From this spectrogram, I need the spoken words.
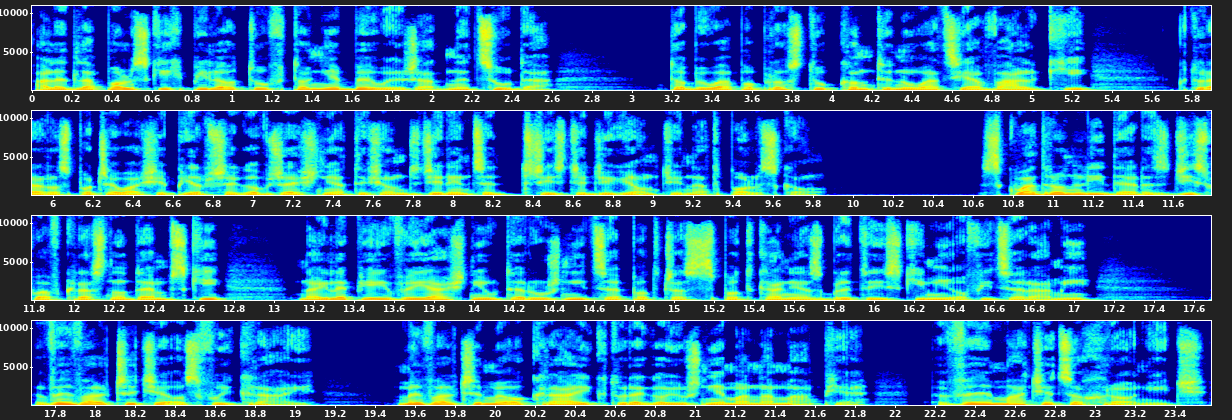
Ale dla polskich pilotów to nie były żadne cuda. To była po prostu kontynuacja walki, która rozpoczęła się 1 września 1939 nad Polską. Składron lider Zdzisław Krasnodębski najlepiej wyjaśnił te różnice podczas spotkania z brytyjskimi oficerami. Wy walczycie o swój kraj. My walczymy o kraj, którego już nie ma na mapie. Wy macie co chronić.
